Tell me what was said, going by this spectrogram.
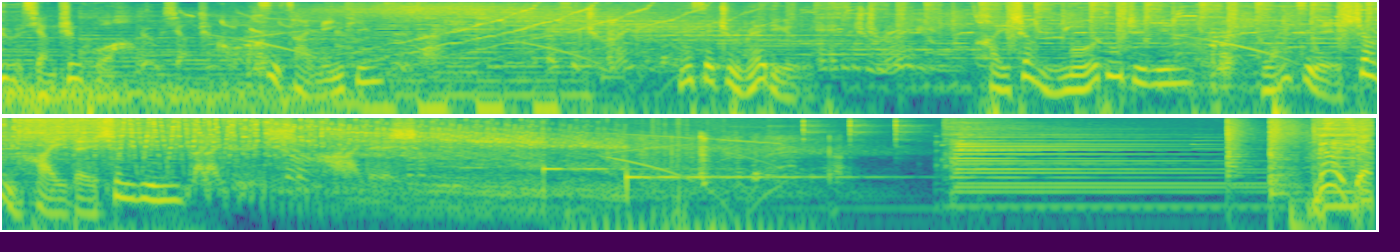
乐享生活，自在聆听。Message Radio，海上魔都之音，来自上海的声音。来自上海的声音。乐享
